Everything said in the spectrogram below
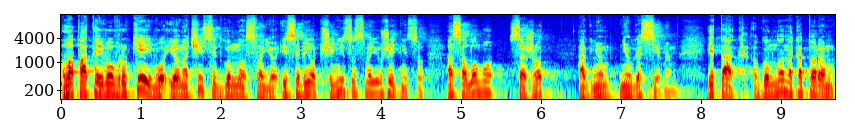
лопата его в руке его, и он очистит гумно свое, и соберет пшеницу свою житницу, а солому сожжет огнем неугасимым». Итак, гумно, на котором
